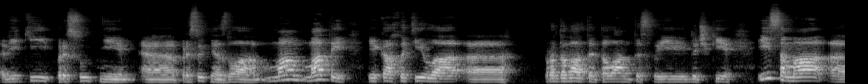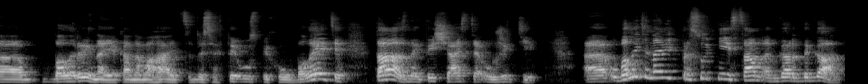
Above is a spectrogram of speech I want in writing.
в якій присутні, присутня зла ма- мати, яка хотіла. Продавати таланти своєї дочки, і сама е, балерина, яка намагається досягти успіху у балеті та знайти щастя у житті. Е, у балеті навіть присутній сам Едгар Дега,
